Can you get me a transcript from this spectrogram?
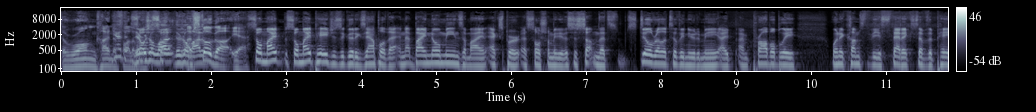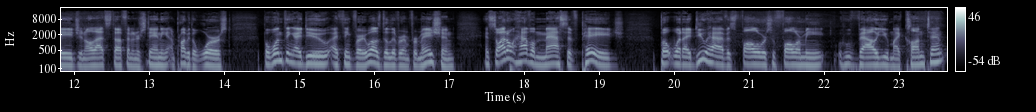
the wrong kind Yeah, of following. there was a lot. There's a I've lot. still of, got yeah. So my so my page is a good example of that, and by no means am I an expert at social media. This is something that's still relatively new to me. I, I'm probably, when it comes to the aesthetics of the page and all that stuff and understanding it, I'm probably the worst. But one thing I do, I think very well, is deliver information, and so I don't have a massive page, but what I do have is followers who follow me who value my content.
